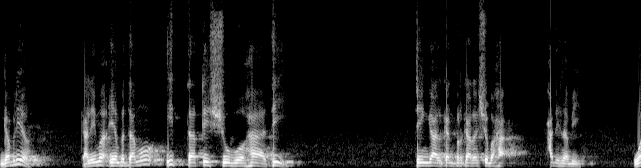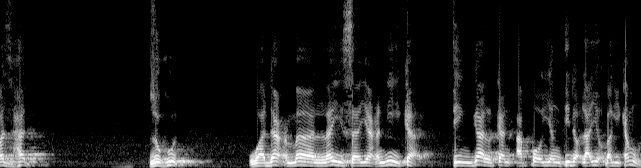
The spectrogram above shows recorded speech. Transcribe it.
Gabriel. Kalimat yang pertama ittaqis syubuhati. Tinggalkan perkara syubhat. Hadis Nabi. Wazhad. Zuhud. Wada' ma laysa ya'nika. Tinggalkan apa yang tidak layak bagi kamu.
